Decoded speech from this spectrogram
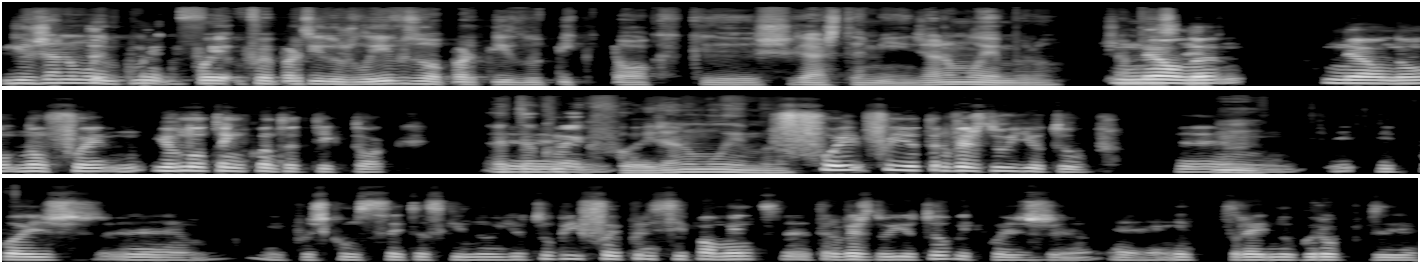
eu já não me lembro como é que foi, foi a partir dos livros ou a partir do TikTok que chegaste a mim, já não me lembro. Me não, não, não, não foi. Eu não tenho conta de TikTok. Então como é que eh, foi? Já não me lembro. Foi, foi através do YouTube. Hum. E, e, depois, e depois comecei a seguir no YouTube e foi principalmente através do YouTube e depois eh, entrei no grupo de,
